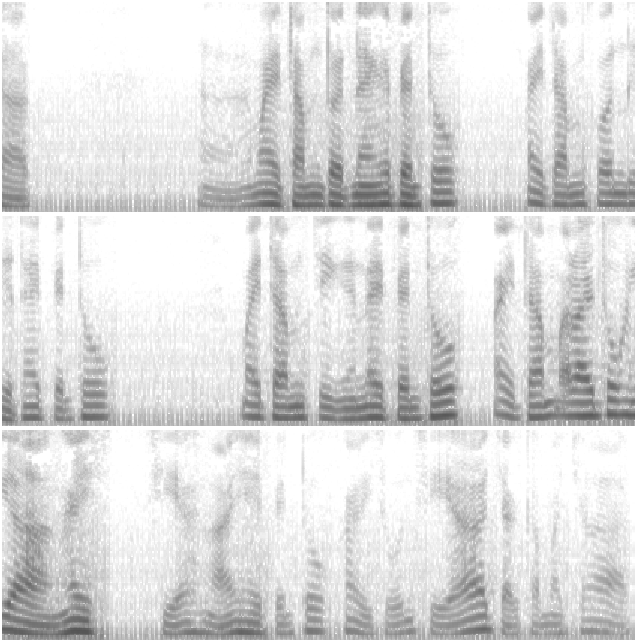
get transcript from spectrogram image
จากไม่ทำตัวเองให้เป็นทุกข์ไม่ทำคนอื่นให้เป็นทุกข์ไม่ทำจริงให้เป็นทุกข์ไม่ทำอะไรทุกอย่างให้ เสียหายให้เป็นทุกข์ให้สูญเสียจากธรรมชาติ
